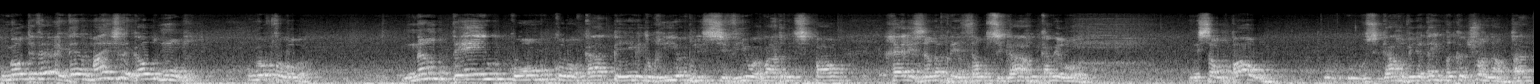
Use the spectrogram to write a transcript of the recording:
o meu teve a ideia mais legal do mundo. O meu falou, não tenho como colocar a PM do Rio, a Polícia Civil, a Guarda Municipal, realizando a apreensão de cigarro em camelô. Em São Paulo, o, o cigarro vende até em banca de jornal, tá?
